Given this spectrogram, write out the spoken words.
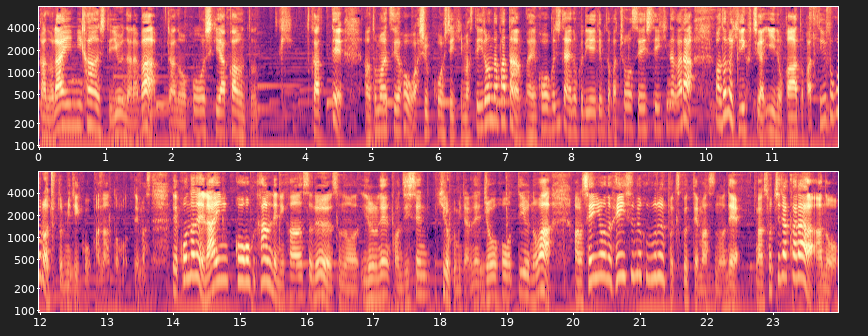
あの LINE に関して言うならば、あの公式アカウント使って、あの友達方が出向していきます。で、いろんなパターン、えー、広告自体のクリエイティブとか調整していきながら、まあ、どの切り口がいいのかとかっていうところをちょっと見ていこうかなと思っています。で、こんなね、LINE 広告関連に関する、その、いろいろね、この実践記録みたいなね、情報っていうのは、あの、専用の Facebook グループ作ってますので、あのそちらから、あの、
